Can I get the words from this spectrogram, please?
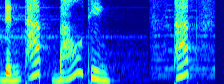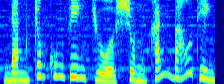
đỉnh tháp Báo Thiên. Tháp nằm trong khuôn viên chùa Sùng Khánh Báo Thiên.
